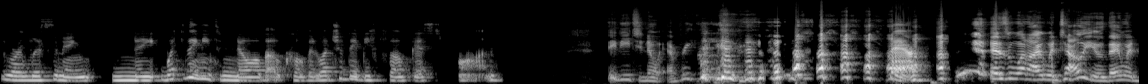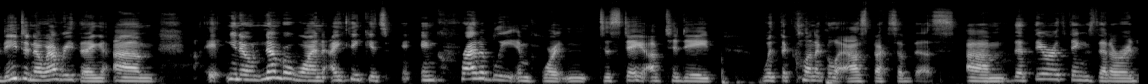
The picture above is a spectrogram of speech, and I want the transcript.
who are listening, what do they need to know about COVID? What should they be focused on? They need to know everything. Fair. is what I would tell you. They would need to know everything. Um, you know, number one, I think it's incredibly important to stay up to date with the clinical aspects of this. Um, that there are things that are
